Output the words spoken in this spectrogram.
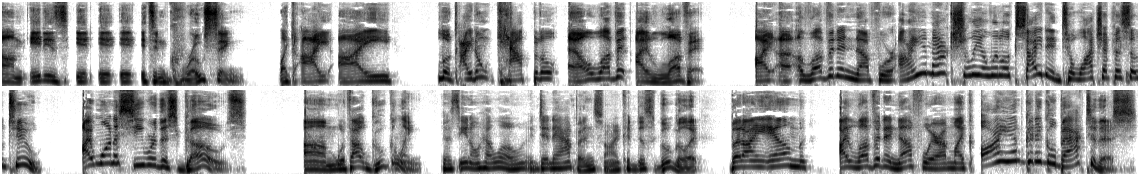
Um, it is it, it, it it's engrossing. Like I I look, I don't capital L love it. I love it. I uh, I love it enough where I am actually a little excited to watch episode two. I want to see where this goes um, without Googling because, you know, hello, it did happen. So I could just Google it. But I am, I love it enough where I'm like, oh, I am going to go back to this.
